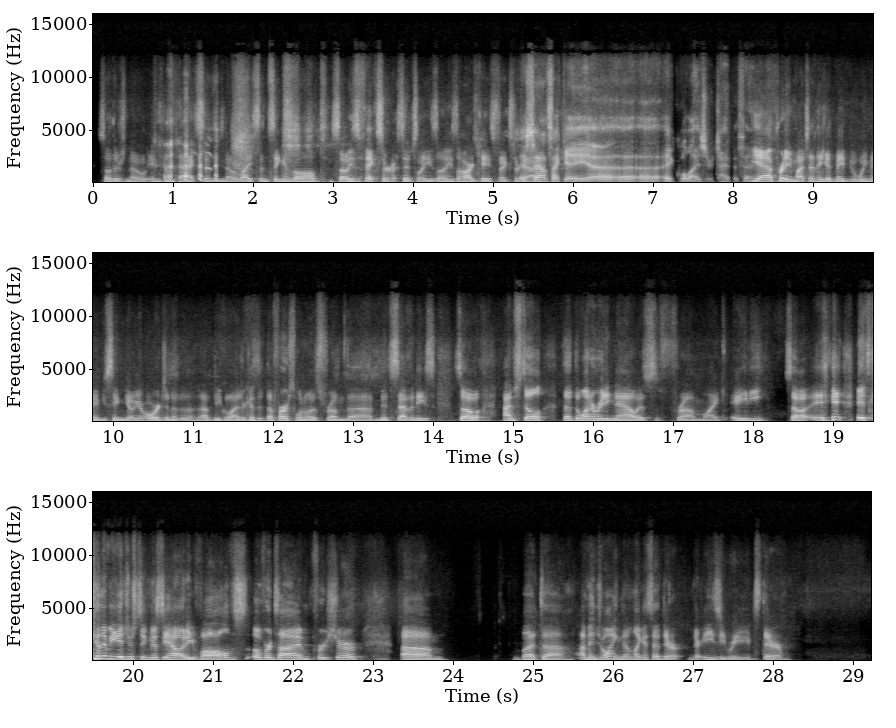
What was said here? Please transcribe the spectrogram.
So there's no income tax and no licensing involved. So he's a fixer essentially. He's a he's a hard case fixer guy. It sounds like a, uh, a, a equalizer type of thing. Yeah, pretty much. I think it may be, we may be seeing your origin of the of the Equalizer because the first one was from the mid '70s. So I'm still the the one I'm reading now is from like '80. So it, it's going to be interesting to see how it evolves over time for sure. Um, but uh, I'm enjoying them. Like I said, they're they're easy reads. They're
